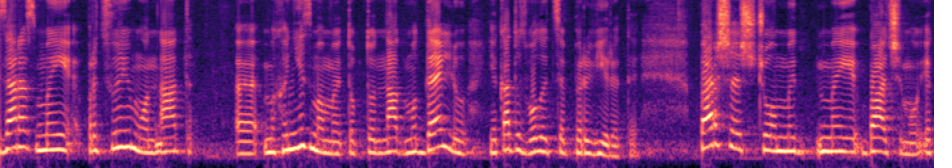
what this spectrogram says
Зараз ми працюємо над механізмами, тобто над моделлю, яка дозволить це перевірити. Перше, що ми, ми бачимо, як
